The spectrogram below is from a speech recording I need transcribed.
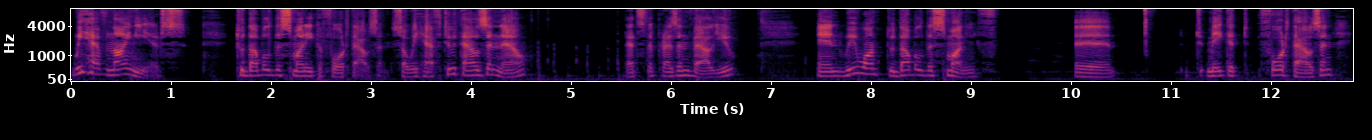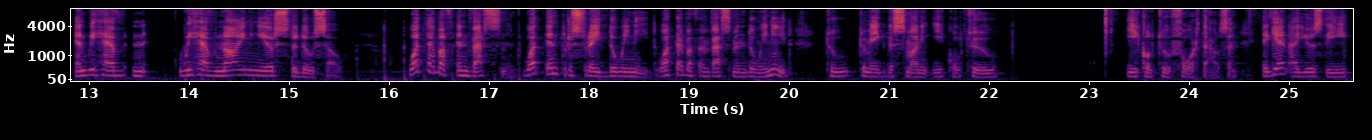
We have nine years to double this money to 4,000. So we have 2,000 now. That's the present value. And we want to double this money uh, to make it 4,000. And we have we have nine years to do so. What type of investment, what interest rate do we need? What type of investment do we need to, to make this money equal to equal to 4,000? Again, I use the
